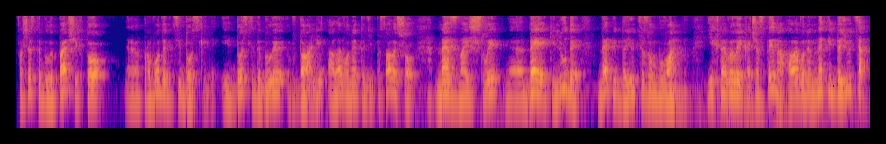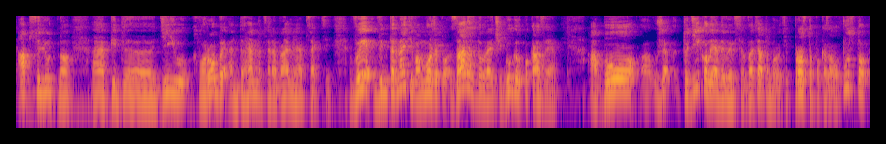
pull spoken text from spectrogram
Фашисти були перші, хто е, проводив ці досліди. І досліди були вдалі, але вони тоді писали, що не знайшли е, деякі люди не піддаються зомбуванню. Їх невелика частина, але вони не піддаються абсолютно е, під е, дію хвороби ендогенно-церебральної абсекції. Ви в інтернеті вам може зараз, до речі, Google показує. Або е, вже тоді, коли я дивився, в 2020 році просто показало пусто.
